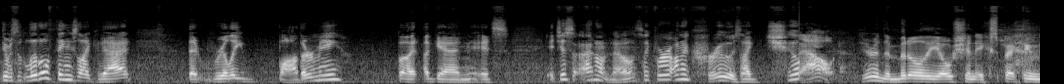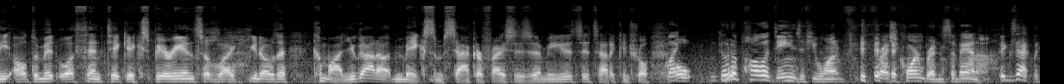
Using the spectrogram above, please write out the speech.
there was little things like that that really bother me. But again, it's it just I don't know. It's like we're on a cruise. Like, chill out. You're in the middle of the ocean expecting the ultimate authentic experience of like, you know, the, come on, you got to make some sacrifices. I mean, it's, it's out of control. Like, oh, go to Paula Deen's if you want fresh cornbread in Savannah. Exactly.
